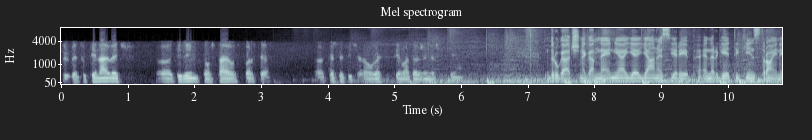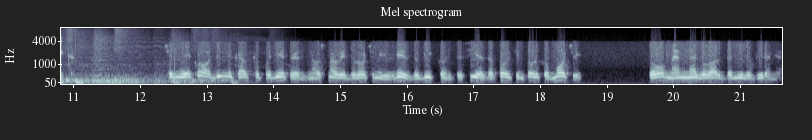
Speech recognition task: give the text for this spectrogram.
službe. Tukaj največ uh, dilem, ki ostajajo odprte, uh, kar se tiče novega sistema, tržnega sistema. Drugačnega mnenja je Janez Jereb, energetik in strojnik. Če neko dimnikarsko podjetje na osnovi določenih zvez dobi koncesije za toliko in toliko moči, to meni ne govori, da ni lobiranje,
